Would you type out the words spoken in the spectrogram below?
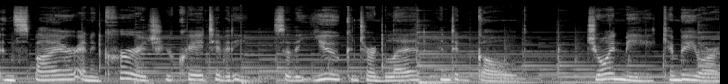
inspire, and encourage your creativity so that you can turn lead into gold. Join me, Kimber York,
